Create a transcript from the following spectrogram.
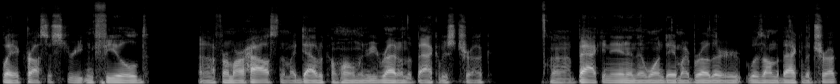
play across the street and field uh, from our house, and my dad would come home and we'd ride on the back of his truck uh, backing in. And then one day my brother was on the back of a truck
